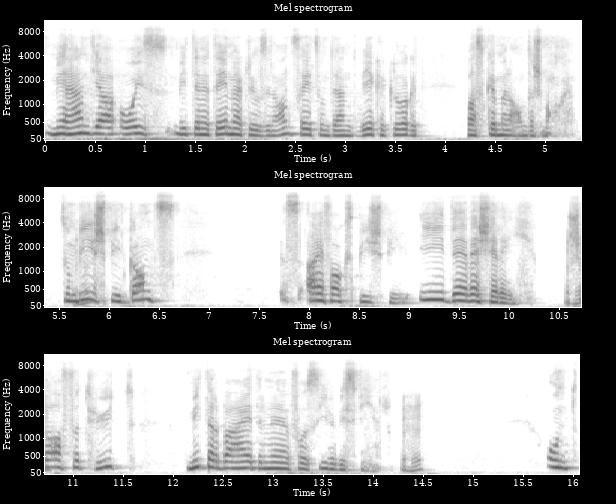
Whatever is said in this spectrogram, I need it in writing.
wir haben ja uns mit diesen Themen auseinandergesetzt und haben wirklich geschaut, was können wir anders machen. Zum mhm. Beispiel, ganz ein einfaches Beispiel. In der Wäscherei mhm. arbeiten heute Mitarbeiter von 7 bis 4. Mhm. Und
